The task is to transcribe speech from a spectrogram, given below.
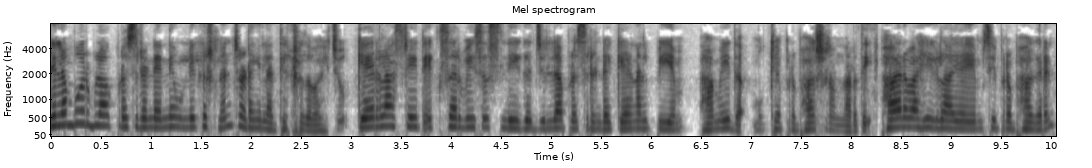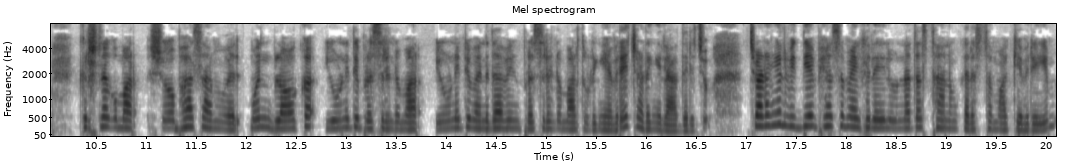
Nilambur block president N A Unnikrishnan ചടങ്ങിൽ അധ്യക്ഷത വഹിച്ചു. Kerala state ex services league ജില്ലാ president colonel P M Hameed മുഖ്യപ്രഭാഷണം നടത്തി. ഭാരവാഹികളായ എം സി പ്രഭാകരൻ കൃഷ്ണകുമാർ ശോഭ സാമുവൽ മുൻ ബ്ലോക്ക് യൂണിറ്റ് പ്രസിഡന്റുമാർ യൂണിറ്റ് വനിതാ വിംഗ് പ്രസിഡന്റുമാർ തുടങ്ങിയവരെ ചടങ്ങിൽ ആദരിച്ചു. ചടങ്ങിൽ വിദ്യാഭ്യാസ മേഖലയിൽ ഉന്നത സ്ഥാനം കരസ്ഥമാക്കിയവരെയും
